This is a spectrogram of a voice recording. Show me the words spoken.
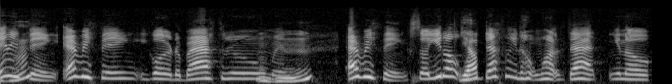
anything, everything. You go to the bathroom and mm-hmm. everything. So you don't. You definitely don't want that. You know,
